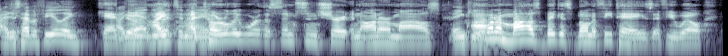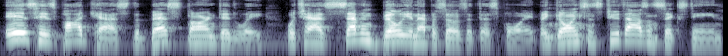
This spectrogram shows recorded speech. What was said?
I just have a feeling. Can't I do can't it. do I, it tonight. I totally wore the Simpsons shirt in honor of Miles. Thank you. Uh, one of Miles' biggest bona fides, if you will, is his podcast, The Best Darn Diddly, which has 7 billion episodes at this point. Been going since 2016.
